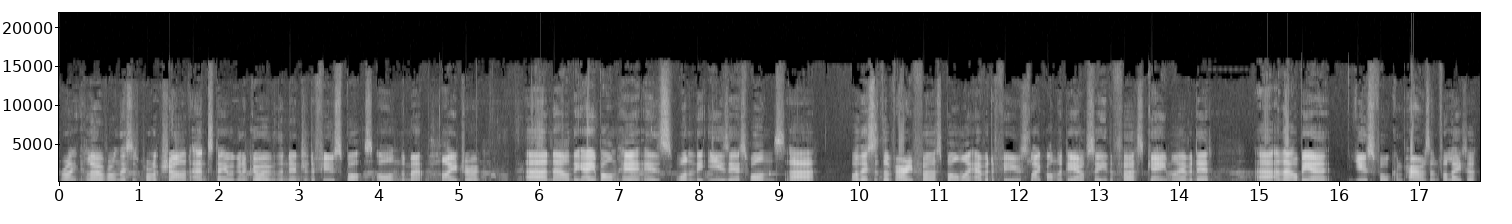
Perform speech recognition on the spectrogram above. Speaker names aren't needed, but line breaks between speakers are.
Right, hello everyone, this is Product Shard, and today we're going to go over the Ninja Defuse spots on the map Hydro. Uh, now, the A-bomb here is one of the easiest ones. Uh, well, this is the very first bomb I ever defused, like on the DLC, the first game I ever did. Uh, and that will be a useful comparison for later.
